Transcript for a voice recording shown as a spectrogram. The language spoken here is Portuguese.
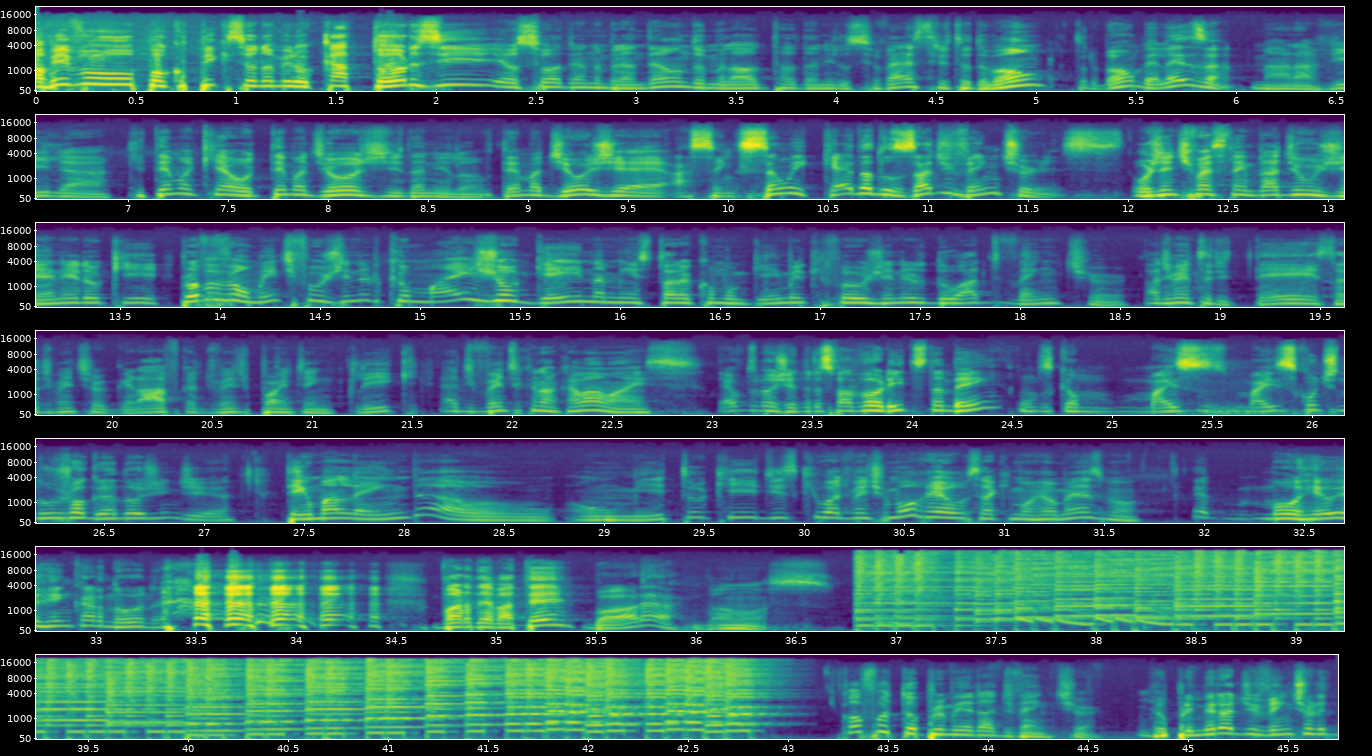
Ao vivo, Poco Pixel número 14. Eu sou o Adriano Brandão, do meu lado tá o Danilo Silvestre, tudo bom? Tudo bom? Beleza? Maravilha. Que tema que é o tema de hoje, Danilo? O tema de hoje é Ascensão e Queda dos Adventures. Hoje a gente vai se lembrar de um gênero que provavelmente foi o gênero que eu mais joguei na minha história como gamer, que foi o gênero do Adventure. Adventure de texto, Adventure gráfico, Adventure point and click. Adventure que não acaba mais. É um dos meus gêneros favoritos também, um dos que eu mais, mais continuo jogando hoje em dia. Tem uma lenda ou, ou um mito que diz que o Adventure morreu. Será que morreu mesmo? É, Morreu e reencarnou, né? Bora debater? Bora? Vamos. Qual foi o teu primeiro adventure? Meu primeiro Adventure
